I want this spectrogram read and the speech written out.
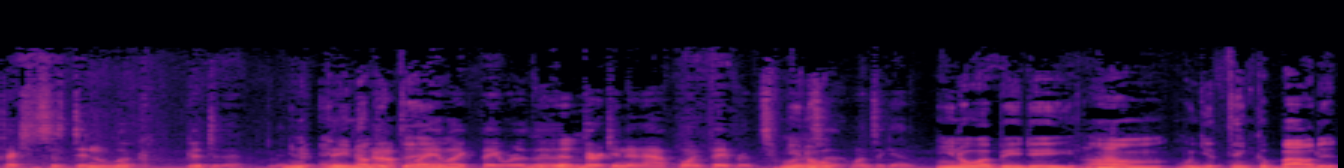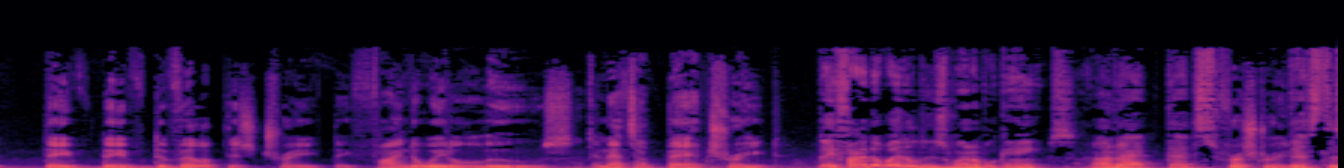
Texas just didn't look good today. I mean, you, they, they you know did not the play like they were the 13 and a half point favorites once, you know, uh, once again. You know what, BD? Mm-hmm. Um, when you think about it, they've they've developed this trait. They find a way to lose, and that's a bad trait. They find a way to lose winnable games. I know. That, that's it's frustrating. That's the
